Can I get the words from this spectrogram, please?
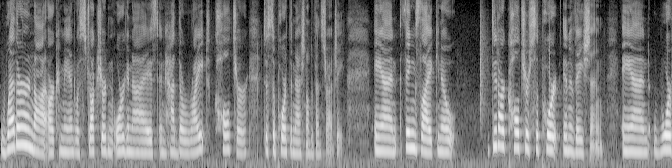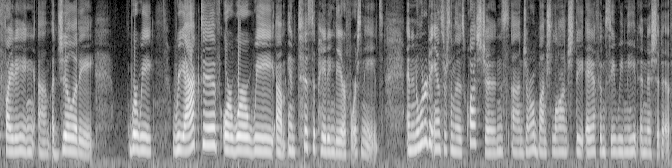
whether or not our command was structured and organized and had the right culture to support the national defense strategy. And things like, you know, did our culture support innovation and warfighting um, agility? Were we reactive or were we um, anticipating the Air Force needs? And in order to answer some of those questions, uh, General Bunch launched the AFMC We Need initiative,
